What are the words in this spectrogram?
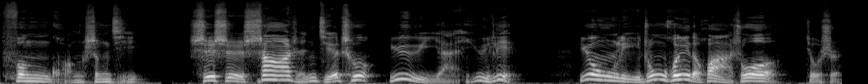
疯狂升级，实施杀人劫车愈演愈烈。用李忠辉的话说，就是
